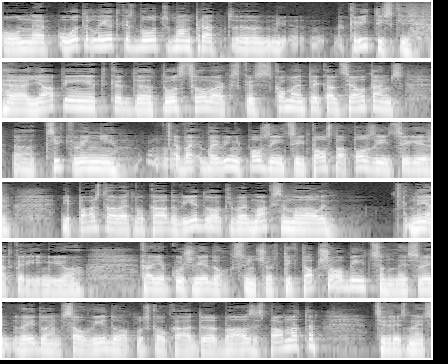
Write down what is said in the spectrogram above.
Un e, otra lieta, kas būtu, manuprāt, e, kritiski e, jāpieiet, kad tos cilvēkus, kas komentē kādus jautājumus, cik viņi, vai, vai viņu pozīcija, paustā pozīcija ir, ir pārstāvēt no kāda viedokļa vai maksimāli neatkarīgi, jo kā jebkurš viedoklis, viņš var tikt apšaubīts, un mēs veidojam savu viedokli uz kaut kāda bāzes pamata. Citreiz mēs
